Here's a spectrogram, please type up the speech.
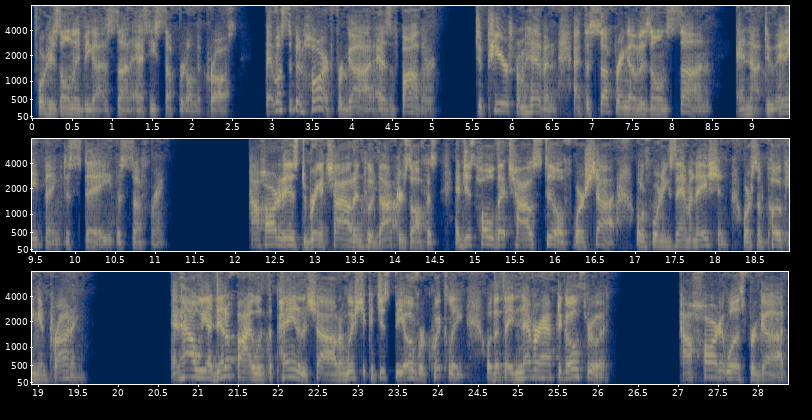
for his only begotten son as he suffered on the cross. That must have been hard for God as a father to peer from heaven at the suffering of his own son and not do anything to stay the suffering. How hard it is to bring a child into a doctor's office and just hold that child still for a shot or for an examination or some poking and prodding. And how we identify with the pain of the child and wish it could just be over quickly or that they'd never have to go through it. How hard it was for God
